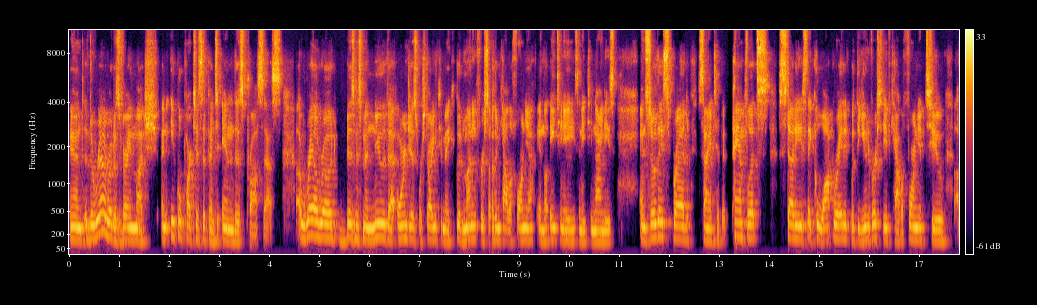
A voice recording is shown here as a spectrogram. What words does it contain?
And the railroad was very much an equal participant in this process. Uh, railroad businessmen knew that oranges were starting to make good money for Southern California in the 1880s and 1890s. And so they spread scientific pamphlets, studies. They cooperated with the University of California to uh,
